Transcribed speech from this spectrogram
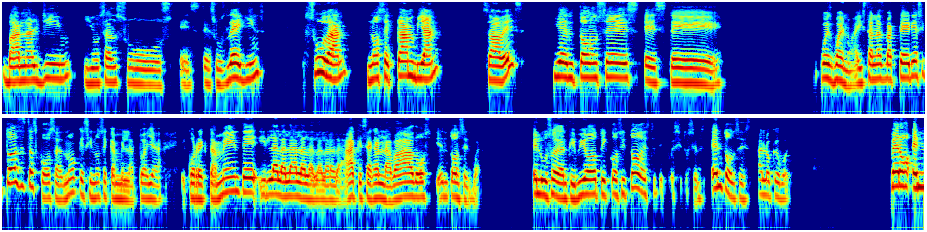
van al gym y usan sus, este, sus leggings, sudan, no se cambian, ¿sabes? Y entonces, este, pues bueno, ahí están las bacterias y todas estas cosas, ¿no? Que si no se cambia la toalla eh, correctamente y la, la, la, la, la, la, la, la, que se hagan lavados. Entonces, bueno, el uso de antibióticos y todo este tipo de situaciones. Entonces, a lo que voy. Pero en,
